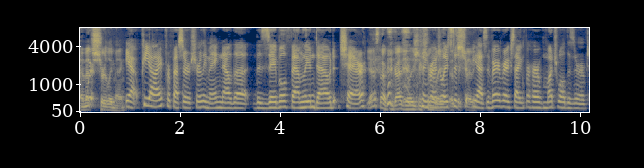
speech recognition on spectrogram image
And that's Shirley Meng. Yeah, PI, Professor Shirley Meng, now the, the Zable Family Endowed Chair. Yes, no, congratulations, Congratulations to Yes, very, very exciting for her, much well deserved.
